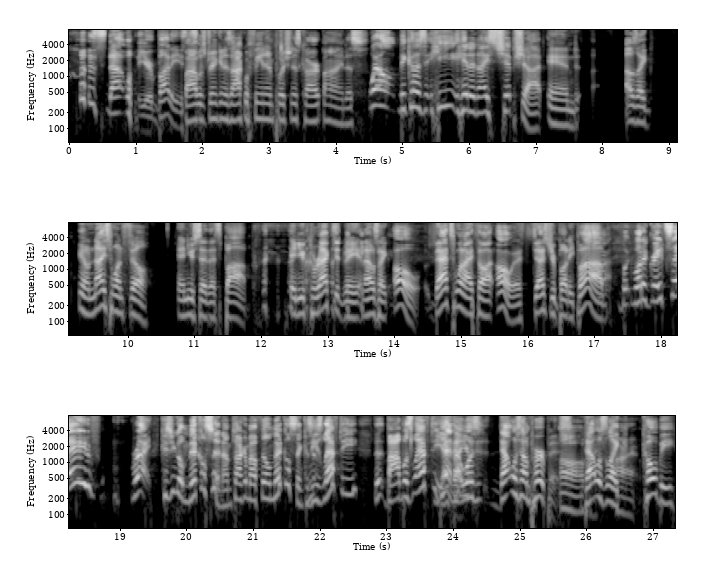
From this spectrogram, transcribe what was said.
was not one of your buddies. Bob was drinking his Aquafina and pushing his cart behind us. Well, because he hit a nice chip shot, and I was like, you know, nice one, Phil. And you said that's Bob, and you corrected me, and I was like, oh, that's when I thought, oh, that's, that's your buddy Bob, But what a great save! right? Because you go Mickelson. I'm talking about Phil Mickelson because he's lefty. Bob was lefty. I Yeah, thought that you- was that was on purpose. Oh, okay. that was like All right. Kobe.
